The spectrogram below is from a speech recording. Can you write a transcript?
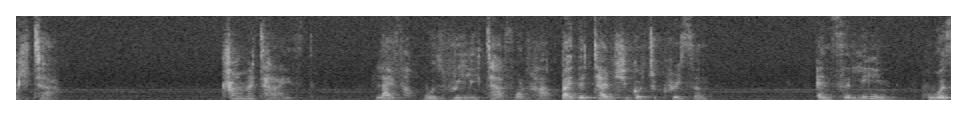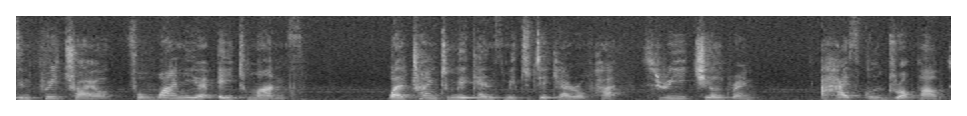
bitter, traumatized. Life was really tough on her by the time she got to prison. And Celine, who was in pre-trial for one year, eight months, while trying to make ends meet to take care of her three children, a high school dropout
